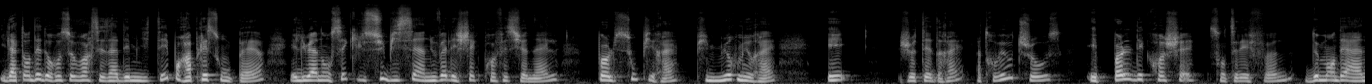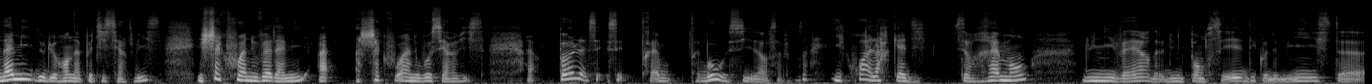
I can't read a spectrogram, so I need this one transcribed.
Il attendait de recevoir ses indemnités pour appeler son père et lui annoncer qu'il subissait un nouvel échec professionnel. Paul soupirait, puis murmurait, et je t'aiderai à trouver autre chose. Et Paul décrochait son téléphone, demandait à un ami de lui rendre un petit service, et chaque fois un nouvel ami, à, chaque fois un nouveau service. Alors Paul, c'est très, très beau aussi, alors ça fait ça, il croit à l'Arcadie. C'est vraiment l'univers d'une pensée d'économiste. Euh,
